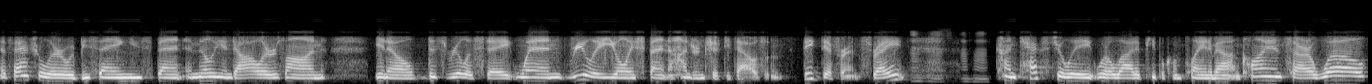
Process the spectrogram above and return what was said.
a factual error would be saying you spent a million dollars on, you know, this real estate when really you only spent 150,000. Big difference, right? Mm-hmm, mm-hmm. Contextually, what a lot of people complain about and clients are, well,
